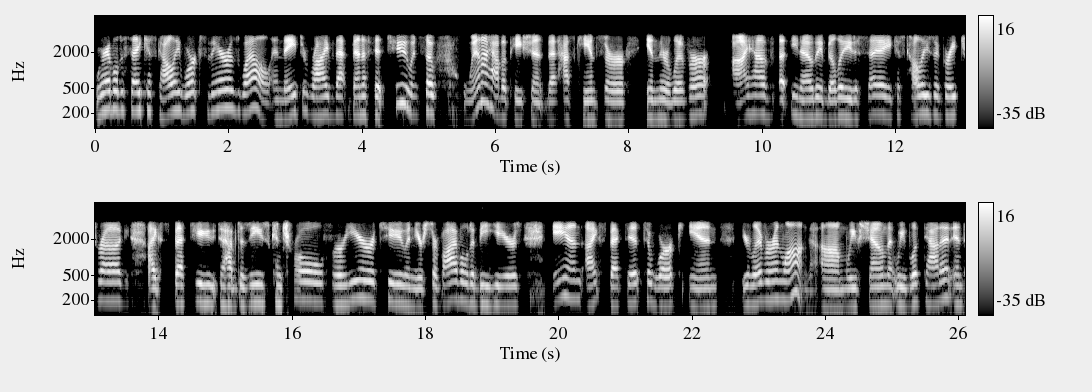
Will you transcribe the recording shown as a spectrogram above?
we're able to say Kisqali works there as well, and they derive that benefit too. And so when I have a patient that has cancer in their liver, I have, uh, you know, the ability to say, Kisqali is a great drug. I expect you to have disease control for a year or two and your survival to be years. And I expect it to work in your liver and lung. Um, we've shown that we've looked at it and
